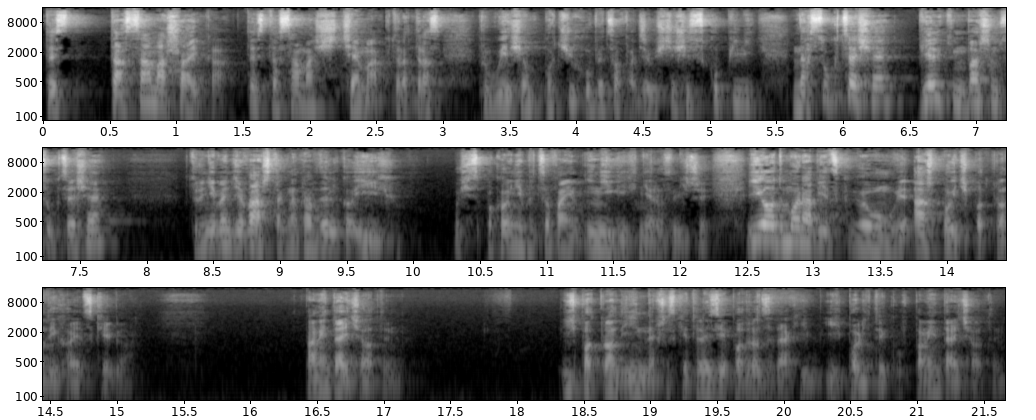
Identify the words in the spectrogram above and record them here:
To jest ta sama szajka, to jest ta sama ściema, która teraz próbuje się po cichu wycofać, żebyście się skupili na sukcesie, wielkim waszym sukcesie, który nie będzie wasz tak naprawdę, tylko ich. Bo się spokojnie wycofają i nikt ich nie rozliczy. I od Morawieckiego mówię, aż po idź pod prąd i Chojeckiego. Pamiętajcie o tym. Idź pod prąd i inne wszystkie telewizje po drodze, tak? I, I polityków. Pamiętajcie o tym.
